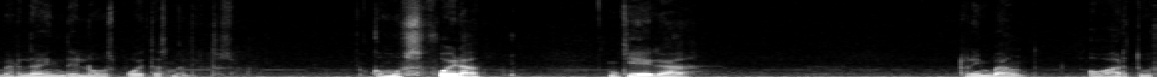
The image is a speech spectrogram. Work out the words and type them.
Verlaine de los poetas malditos. Como fuera, llega Rimbaud o Arthur,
